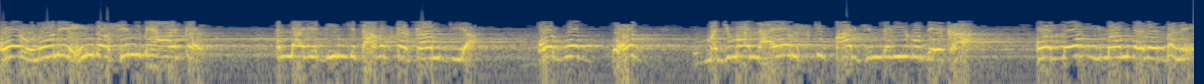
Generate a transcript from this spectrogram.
اور انہوں نے ہند اور سندھ میں آ کر اللہ کے دین کی دعوت کا کام کیا۔ اور وہ بہت مجمع لائے اور اس کی پاک زندگی کو دیکھا اور لوگ ایمان والے بنے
